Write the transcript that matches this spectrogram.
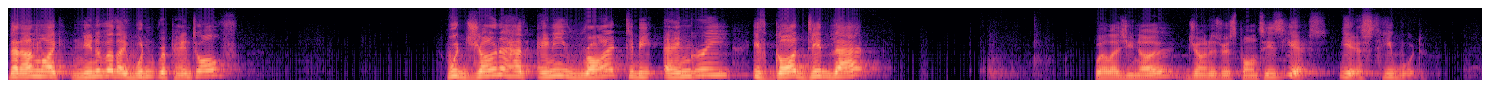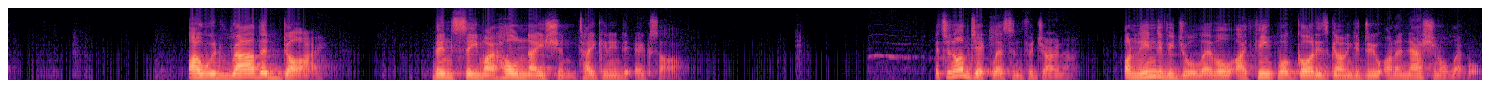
that, unlike Nineveh, they wouldn't repent of? Would Jonah have any right to be angry if God did that? Well, as you know, Jonah's response is yes, yes, he would. I would rather die than see my whole nation taken into exile. It's an object lesson for Jonah. On an individual level, I think what God is going to do on a national level.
